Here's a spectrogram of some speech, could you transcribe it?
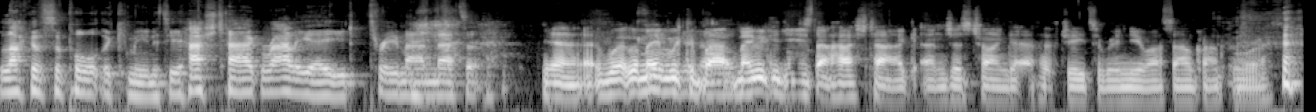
lack of support the community. Hashtag rally aid three man meta. Yeah, well, maybe we could maybe we could use that hashtag and just try and get FFG to renew our SoundCloud for us.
